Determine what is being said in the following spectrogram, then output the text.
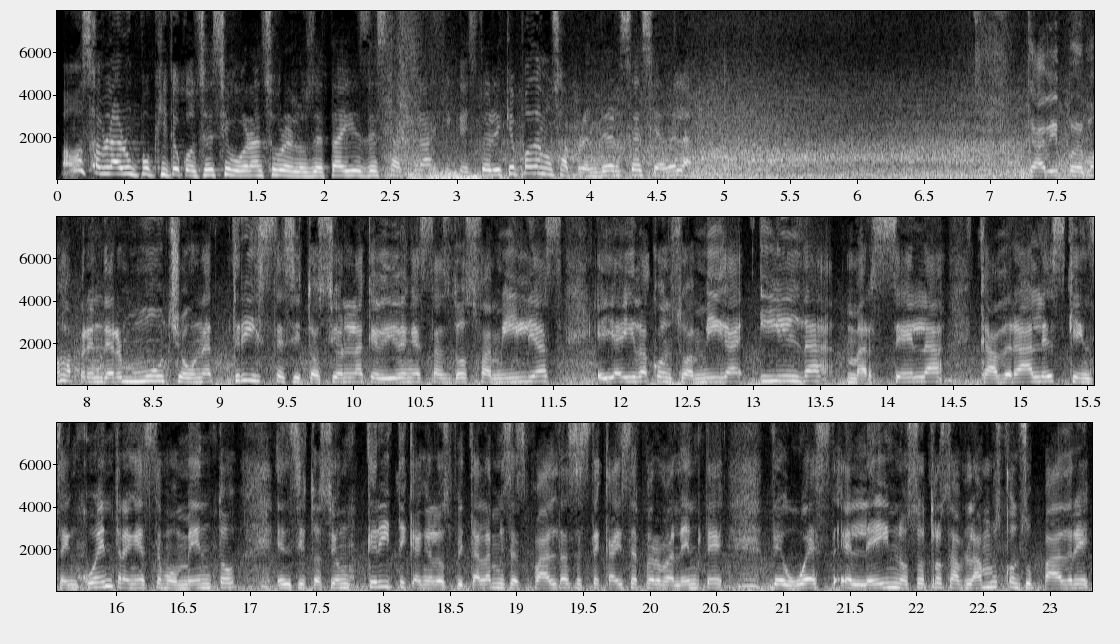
Vamos a hablar un poquito con Ceci Bográn sobre los detalles de esta trágica historia y qué podemos aprender, Ceci, adelante. Gaby, podemos aprender mucho, una triste situación en la que viven estas dos familias. Ella iba con su amiga Hilda Marcela Cabrales, quien se encuentra en este momento en situación crítica en el hospital a mis espaldas, este Kaiser permanente de West LA. Nosotros hablamos con su padre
